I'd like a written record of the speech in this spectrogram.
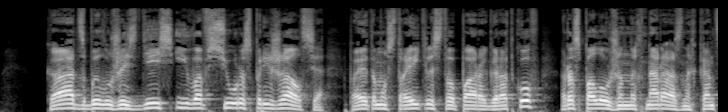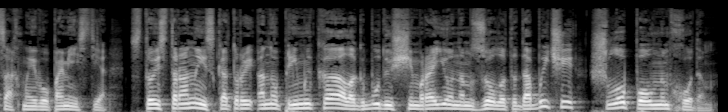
Кац был уже здесь и вовсю распоряжался, поэтому строительство пары городков, расположенных на разных концах моего поместья, с той стороны, с которой оно примыкало к будущим районам золотодобычи, шло полным ходом.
